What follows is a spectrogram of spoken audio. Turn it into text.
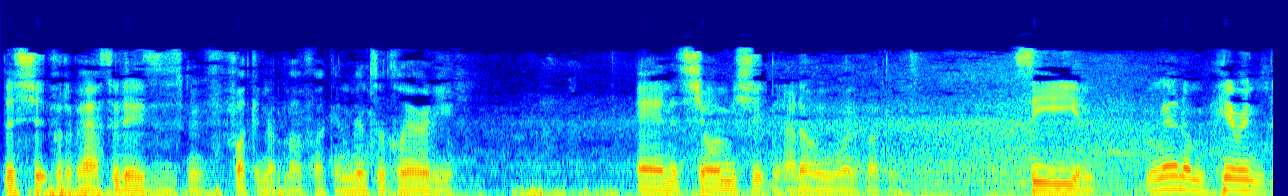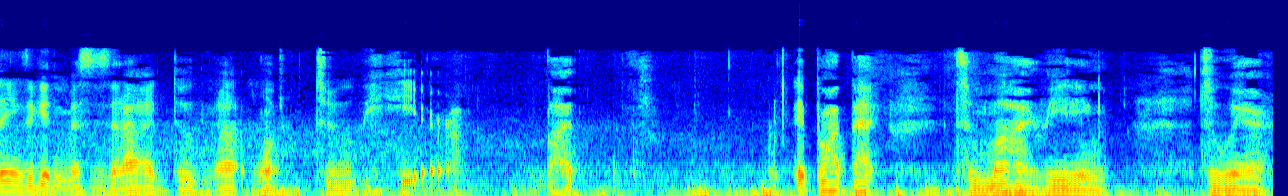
this shit for the past two days has been fucking up my fucking mental clarity. And it's showing me shit that I don't even want to fucking see. And man, I'm hearing things and getting messages that I do not want to hear. But it brought back to my reading to where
